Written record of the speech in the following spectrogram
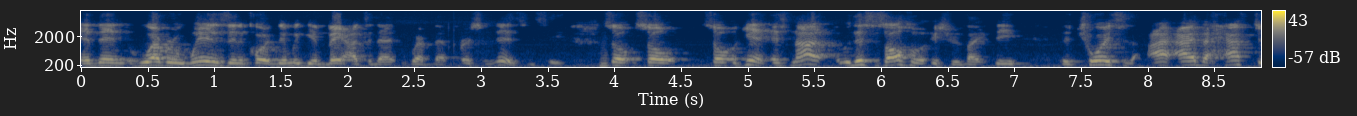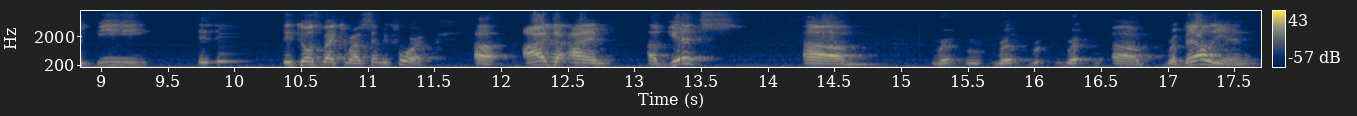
and then whoever wins in the court, then we give bay'ah to that whoever that person is. You see, mm-hmm. so so so again, it's not. This is also an issue. Like the the choices, I either have to be. It, it goes back to what I was saying before. Uh, either I'm against um, re- re- re- uh, rebellion,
